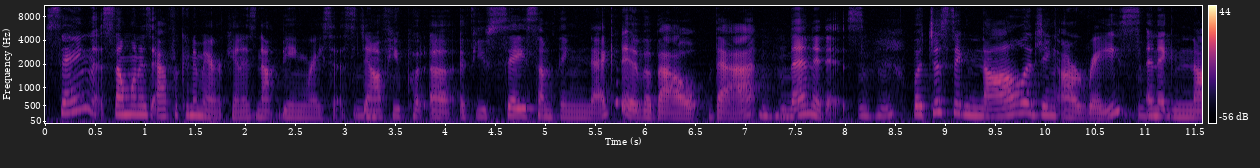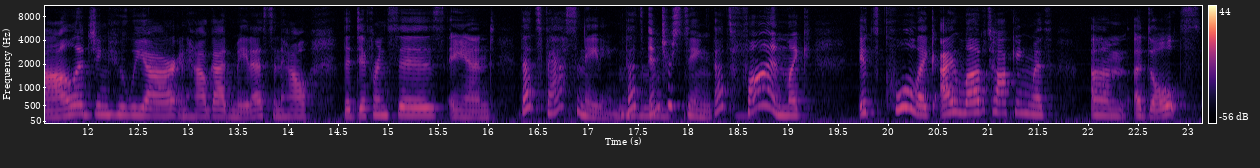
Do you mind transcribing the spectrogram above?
Saying that someone is African American is not being racist. Now, mm-hmm. if you put a, if you say something negative about that, mm-hmm. then it is. Mm-hmm. But just acknowledging our race and acknowledging who we are and how God made us and how the differences and that's fascinating. That's interesting. That's fun. Like it's cool. Like I love talking with um, adults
